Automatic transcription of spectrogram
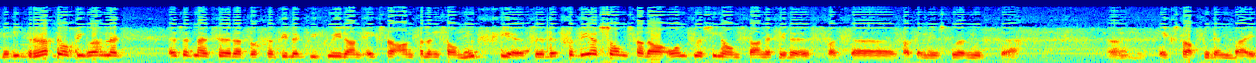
Met die droogte op die oomblik is dit nou so dat ons natuurlik die koei dan ekstra aanvulling sal moet gee. So dit gebeur soms dat daar onvoorsiene omstandighede is wat uh, wat 'n mens voor moet eh uh, ekstra voeding by.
